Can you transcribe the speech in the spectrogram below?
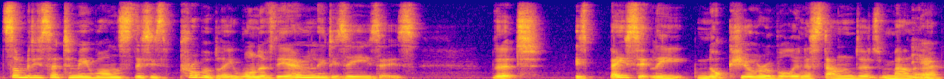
somebody said to me once, this is probably one of the only diseases that is basically not curable in a standard manner.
